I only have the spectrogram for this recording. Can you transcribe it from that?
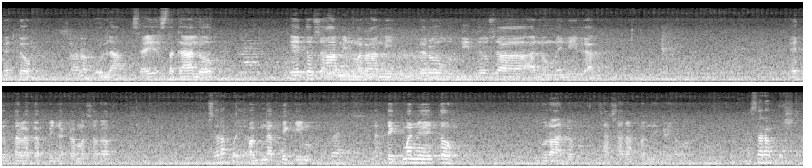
Ito. Sarap. ulang. Sa sa Tagalog, Ito sa amin marami. Pero dito sa ano Manila, ito talaga pinakamasarap. Sarap ba yan? Pag natikim, natikman nyo ito, sigurado, sasarapan niyo kayo. Masarap po siya.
